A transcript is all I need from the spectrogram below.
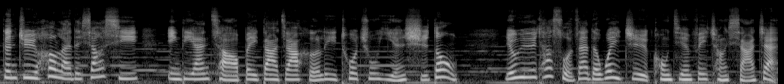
根据后来的消息，印第安乔被大家合力拖出岩石洞。由于他所在的位置空间非常狭窄。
